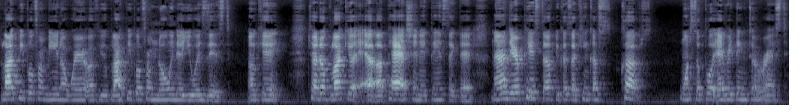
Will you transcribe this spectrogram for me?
Block people from being aware of you. Block people from knowing that you exist. Okay? Try to block your uh, passion and things like that. Now they're pissed off because the King of Cups wants to put everything to rest.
